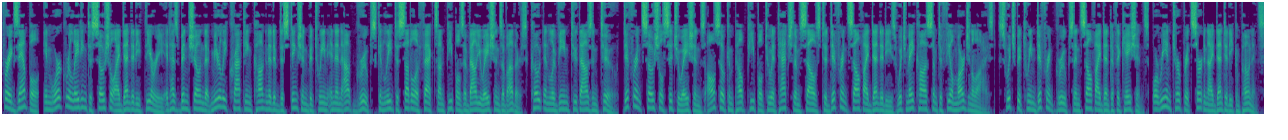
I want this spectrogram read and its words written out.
For example, in work relating to social identity theory it has been shown that merely crafting cognitive distinction between in and out groups can lead to subtle effects on people's evaluations of others Coate and Levine 2002. Different social situations also compel people to attach themselves to different self-identities which may cause some to feel marginalized, switch between different groups and self-identifications, or reinterpret certain identity components.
